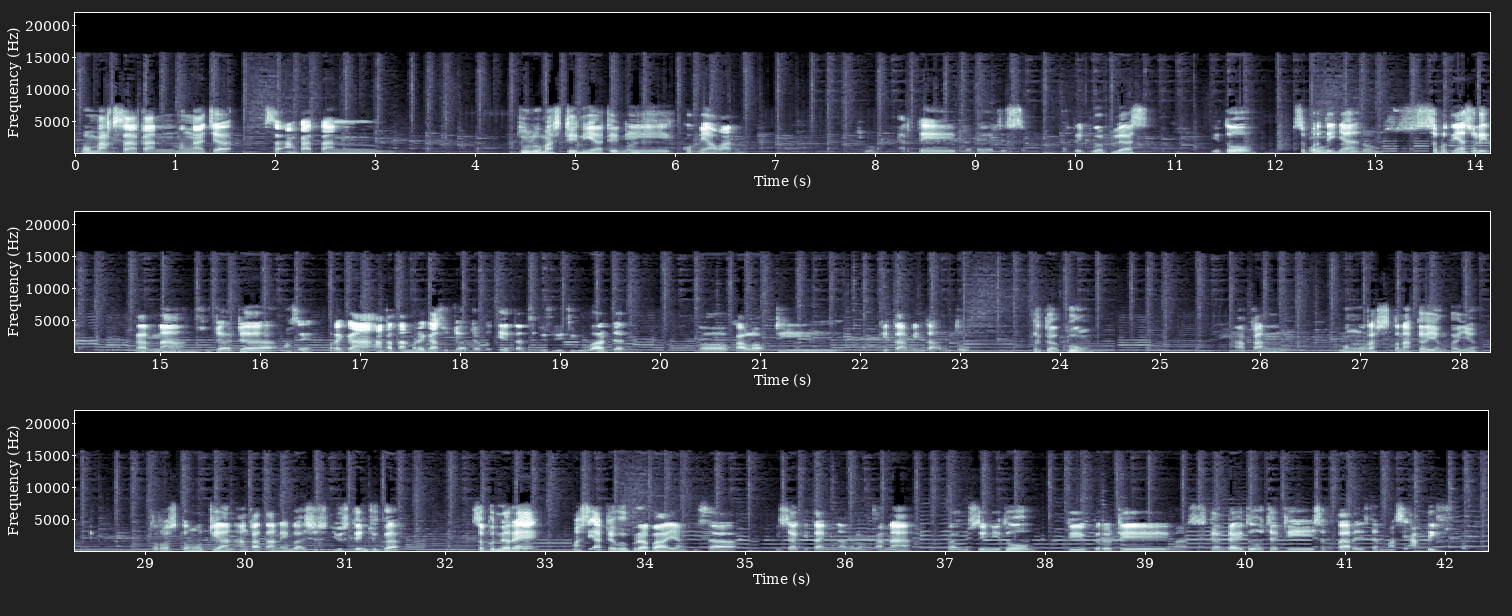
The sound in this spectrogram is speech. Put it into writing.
memaksakan mengajak seangkatan dulu Mas Denny ya Denny Kurniawan. RT berapa RT RT 12 itu sepertinya Oh, tahu, tahu. sepertinya sulit karena sudah ada maksudnya mereka angkatan mereka sudah ada kegiatan sendiri di luar dan eh, kalau di kita minta untuk bergabung akan menguras tenaga yang banyak. Terus kemudian angkatannya Mbak Justin juga sebenarnya masih ada beberapa yang bisa bisa kita minta tolong karena Mbak Justin itu di periode Mas Ganda itu jadi sekretaris dan masih aktif seperti.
